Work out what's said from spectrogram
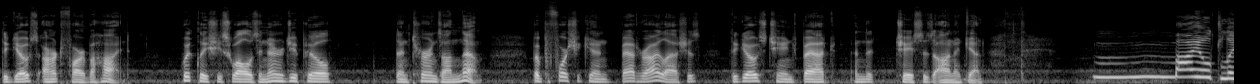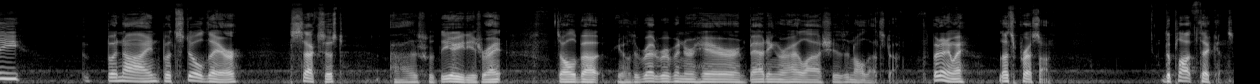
The ghosts aren't far behind. Quickly she swallows an energy pill, then turns on them. But before she can bat her eyelashes, the ghosts change back and the chase is on again. Mildly benign, but still there. Sexist. Uh, this was the 80s, right? It's all about, you know, the red ribbon in her hair and batting her eyelashes and all that stuff. But anyway, let's press on. The plot thickens.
